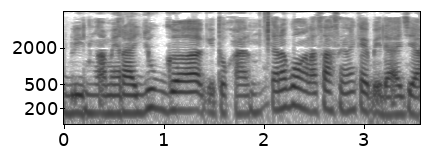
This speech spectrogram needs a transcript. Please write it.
dibeliin kamera juga gitu kan karena gue ngerasa hasilnya kayak beda aja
